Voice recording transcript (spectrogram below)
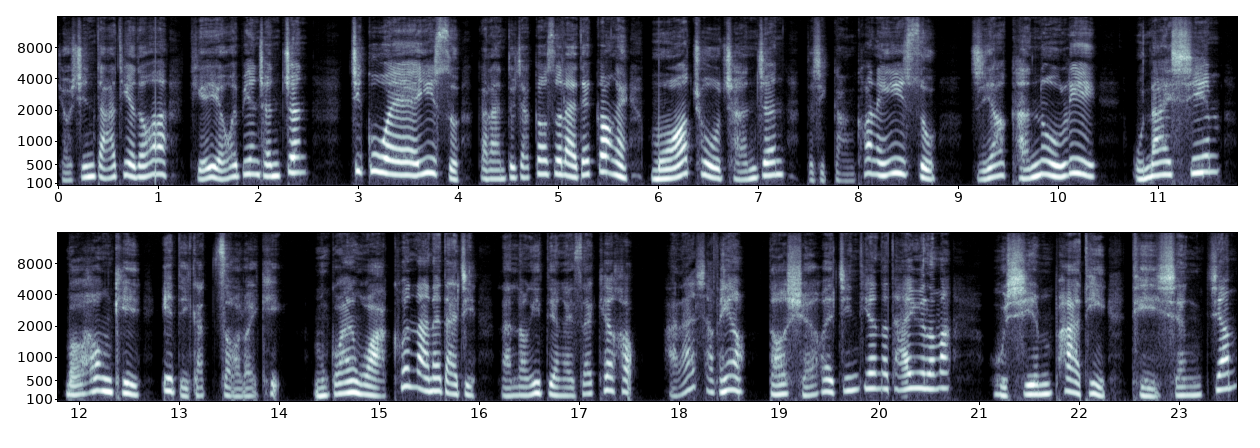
有心打铁的话，铁也会变成针。这句话的意思，甲咱拄则故事内底讲的“磨杵成针”就是共款的意思。只要肯努力、有耐心、无放弃，一直甲做落去，不管偌困难的代志，咱拢一定会使克服。好啦，小朋友都学会今天的台语了吗？有心拍铁，铁生尖。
